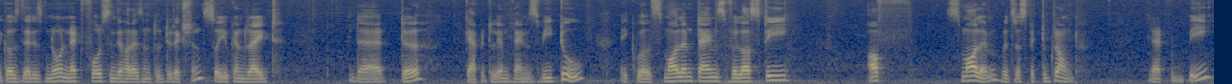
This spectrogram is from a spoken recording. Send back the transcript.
because there is no net force in the horizontal direction. So you can write that uh, capital M times v2 equals small m times velocity of small m with respect to ground. That would be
